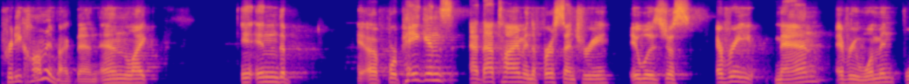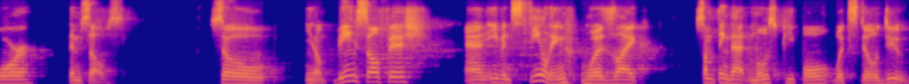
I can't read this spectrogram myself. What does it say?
pretty common back then. And like in, in the uh, for pagans at that time in the first century, it was just every man, every woman for themselves. So, you know, being selfish and even stealing was like something that most people would still do,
